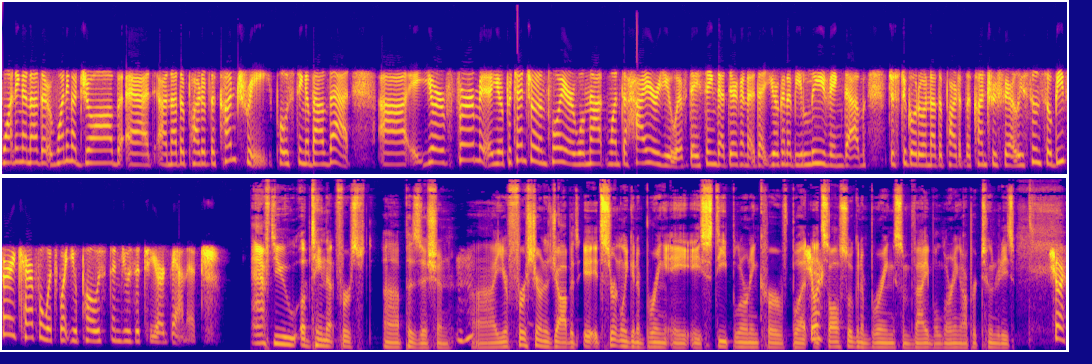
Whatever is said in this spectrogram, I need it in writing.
wanting another wanting a job at another part of the country posting about that. Uh, your firm your potential employer will not want to hire you if they think that they're going to that you're going to be leaving them just to go to another part of the country fairly soon. So be very careful with what you post and use it to your advantage after you obtain that first uh, position, mm-hmm. uh, your first year on the job, it's, it's certainly going to bring a, a, steep learning curve, but sure. it's also going to bring some valuable learning opportunities. Sure.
